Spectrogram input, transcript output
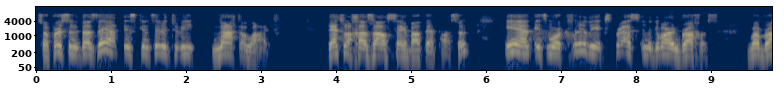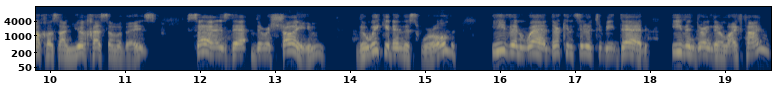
So a person who does that is considered to be not alive. That's what Chazal say about that pasuk. And it's more clearly expressed in the Gemara in Brachos. Gemara Brachos on Yud Chesam says that the Rishaim, the wicked in this world, even when they're considered to be dead, even during their lifetime.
